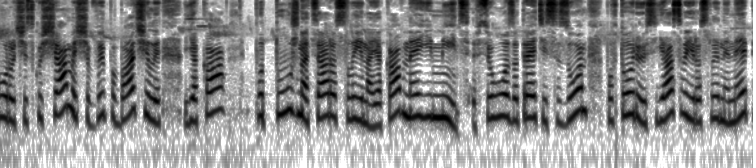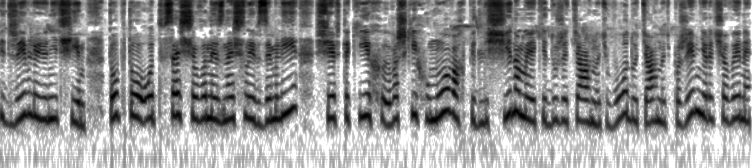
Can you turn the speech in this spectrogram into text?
поруч із кущами, щоб ви побачили, яка потужна ця рослина, яка в неї міць. Всього за третій сезон, повторююсь, я свої рослини не підживлюю нічим. Тобто, от все, що вони знайшли в землі, ще в таких важких умовах під ліщинами, які дуже тягнуть воду, тягнуть поживні речовини.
